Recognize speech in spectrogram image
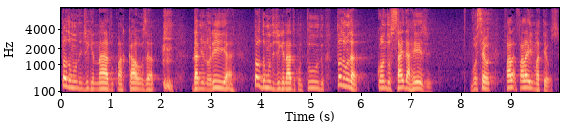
todo mundo indignado com a causa da minoria, todo mundo indignado com tudo, todo mundo. Quando sai da rede, você. Fala, fala aí, Mateus.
